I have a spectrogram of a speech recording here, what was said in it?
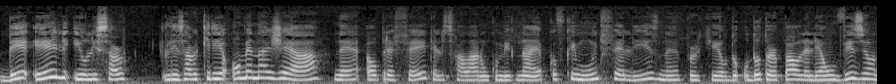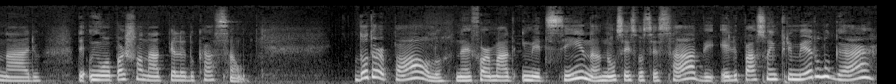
de, ele e o Lissauer, Lissauer queria homenagear né, ao prefeito, eles falaram comigo na época, eu fiquei muito feliz, né, porque o, o doutor Paulo ele é um visionário e um apaixonado pela educação. O doutor Paulo, né, formado em medicina, não sei se você sabe, ele passou em primeiro lugar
